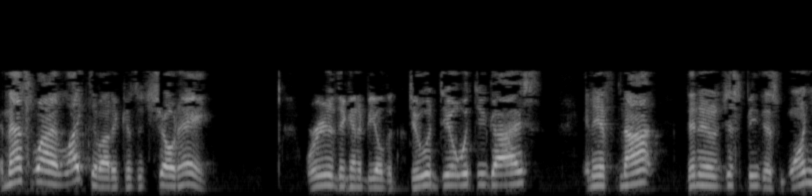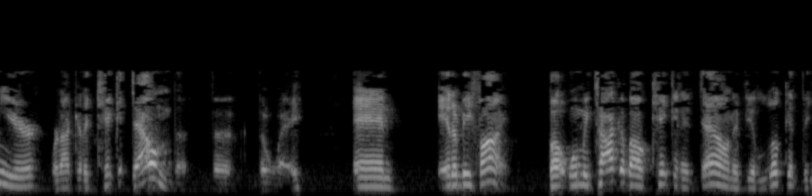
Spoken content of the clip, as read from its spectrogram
And that's why I liked about it because it showed, hey, we're either going to be able to do a deal with you guys. And if not, then it'll just be this one year. We're not going to kick it down the, the, the way and it'll be fine. But when we talk about kicking it down, if you look at the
